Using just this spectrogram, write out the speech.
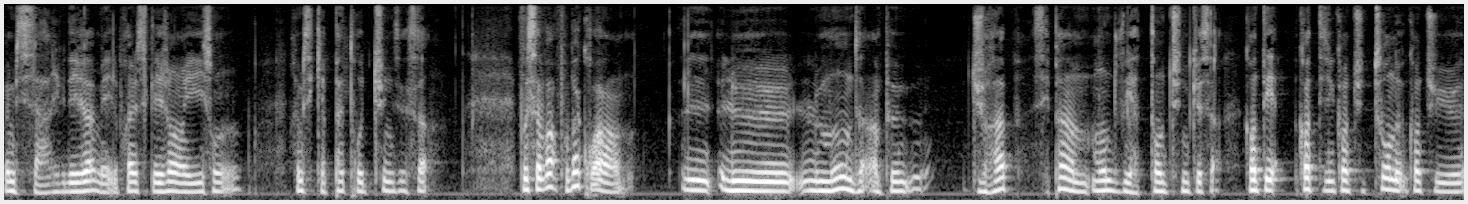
Même si ça arrive déjà, mais le problème, c'est que les gens, ils sont. Le problème, c'est qu'il n'y a pas trop de thunes, c'est ça. Faut savoir, faut pas croire. Hein. Le, le, monde un peu du rap, c'est pas un monde où il y a tant de thunes que ça. Quand, es, quand, quand tu tournes, quand tu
